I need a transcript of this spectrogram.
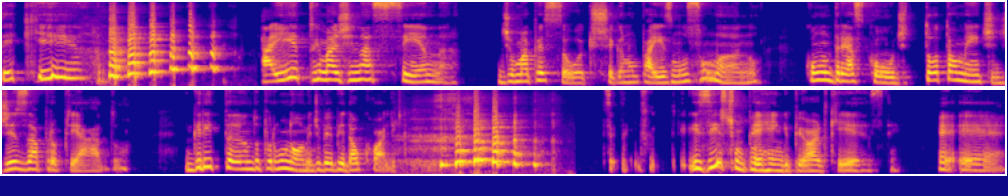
tequila. Aí tu imagina a cena de uma pessoa que chega num país muçulmano com um dress code totalmente desapropriado, gritando por um nome de bebida alcoólica. Existe um perrengue pior do que esse? É, é,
